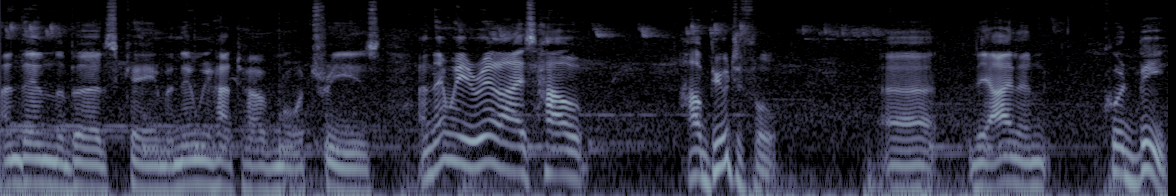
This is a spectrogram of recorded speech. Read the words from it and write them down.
and then the birds came, and then we had to have more trees. And then we realized how, how beautiful uh, the island could be.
